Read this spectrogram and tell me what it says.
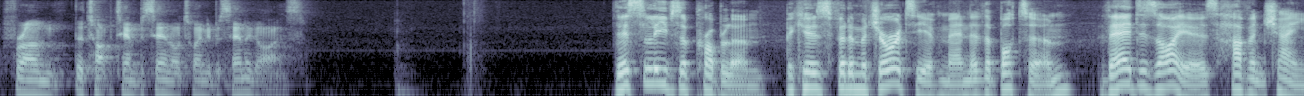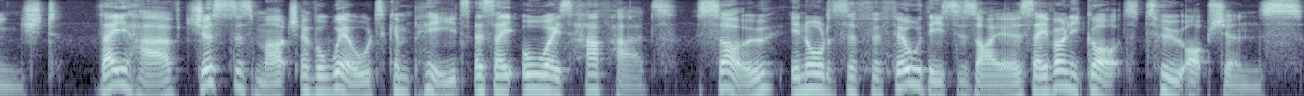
from the top 10% or 20% of guys. This leaves a problem because for the majority of men at the bottom, their desires haven't changed. They have just as much of a will to compete as they always have had. So, in order to fulfill these desires, they've only got two options.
